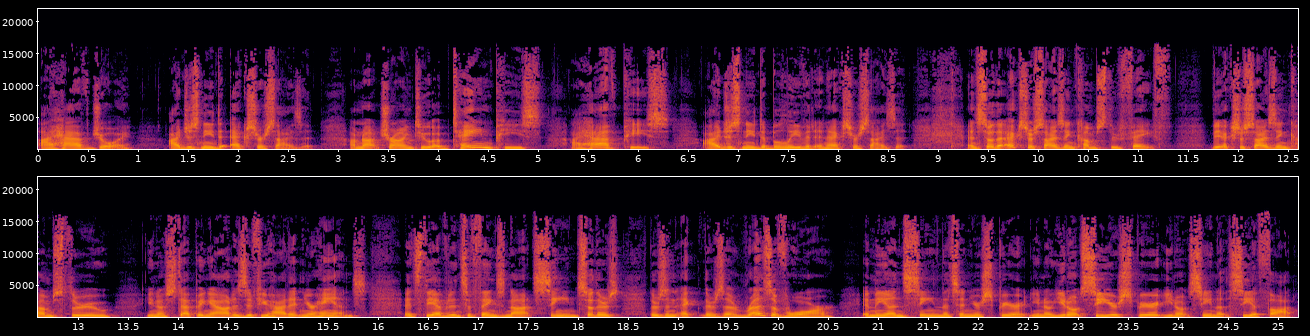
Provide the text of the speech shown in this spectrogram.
I have joy. I just need to exercise it. I'm not trying to obtain peace, I have peace. I just need to believe it and exercise it. And so the exercising comes through faith. The exercising comes through, you know, stepping out as if you had it in your hands. It's the evidence of things not seen. So there's there's an there's a reservoir in the unseen that's in your spirit. You know, you don't see your spirit, you don't see a, see a thought.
